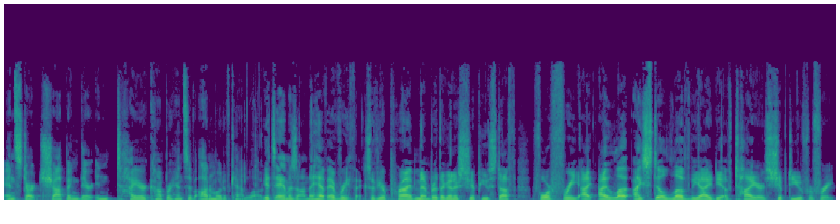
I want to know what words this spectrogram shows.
and start shopping their entire comprehensive automotive catalog. It's Amazon. They have everything. So if you're a Prime member, they're going to ship you stuff for free. I I love. I still love the idea of tires shipped to you for free.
